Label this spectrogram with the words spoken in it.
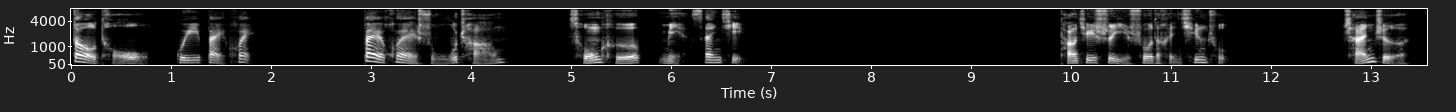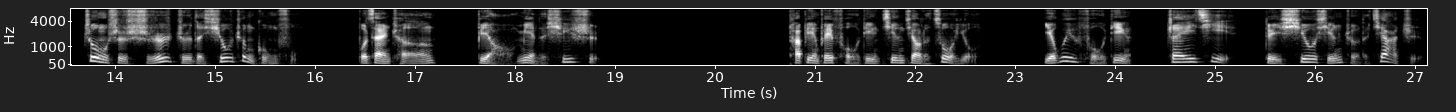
到头归败坏。败坏属无常，从何免三戒？”庞居士已说得很清楚，禅者重视实质的修正功夫，不赞成表面的虚饰。他并非否定经教的作用，也未否定斋戒对修行者的价值。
